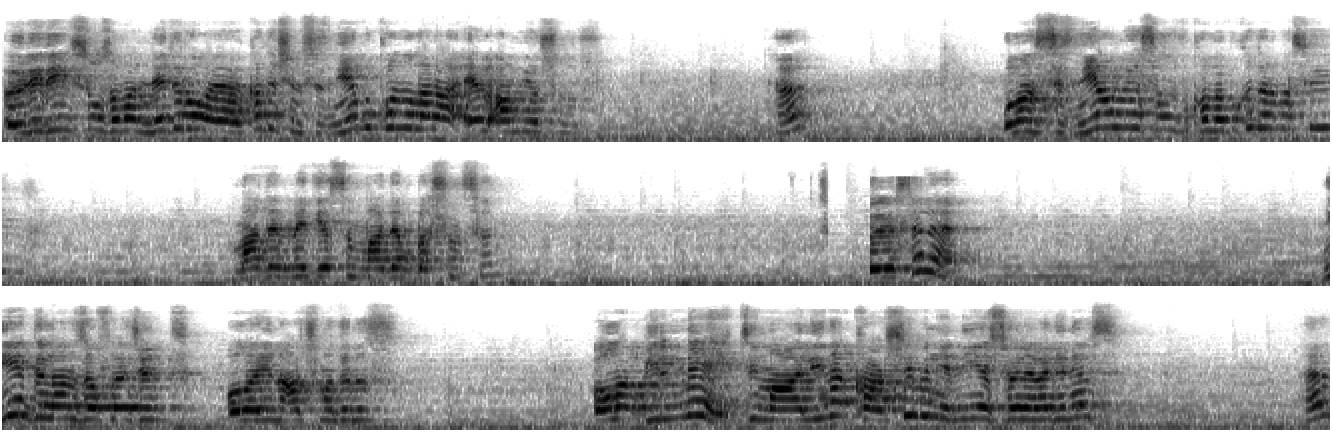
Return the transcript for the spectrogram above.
Öyle değilse o zaman nedir olay arkadaşım? Siz niye bu konulara el almıyorsunuz? Ha? Ulan siz niye almıyorsunuz bu konular bu kadar basit? Madem medyasın, madem basınsın. Söylesene. Niye Glance of Legend olayını açmadınız? Olabilme ihtimaline karşı bile niye söylemediniz? He?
